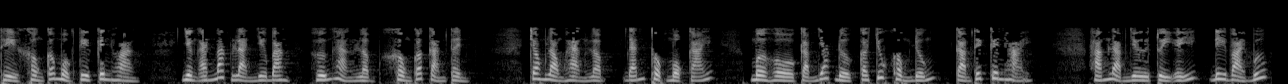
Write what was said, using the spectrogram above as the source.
thì không có một tia kinh hoàng, nhưng ánh mắt lạnh như băng, hướng Hàng Lập không có cảm tình. Trong lòng Hàng Lập đánh thục một cái, mơ hồ cảm giác được có chút không đúng, cảm thấy kinh hãi. Hắn làm như tùy ý, đi vài bước,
